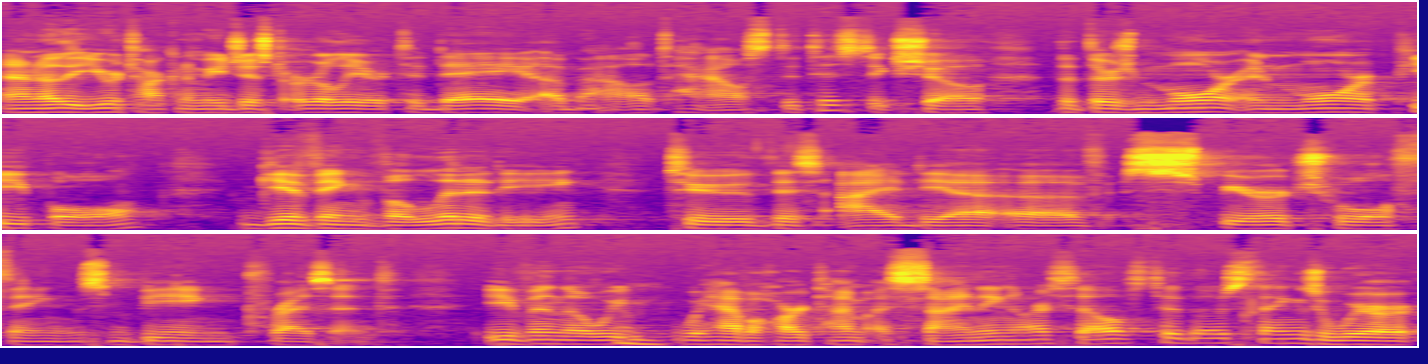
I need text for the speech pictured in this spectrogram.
And I know that you were talking to me just earlier today about how statistics show that there's more and more people giving validity to this idea of spiritual things being present. Even though we, hmm. we have a hard time assigning ourselves to those things, we're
